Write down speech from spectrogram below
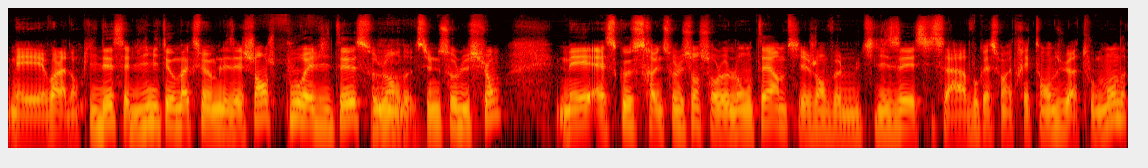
Mais voilà, donc l'idée, c'est de limiter au maximum les échanges pour éviter ce genre hmm. de... C'est une solution, mais est-ce que ce sera une solution sur le long terme si les gens veulent l'utiliser, si ça a vocation à être étendu à tout le monde?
